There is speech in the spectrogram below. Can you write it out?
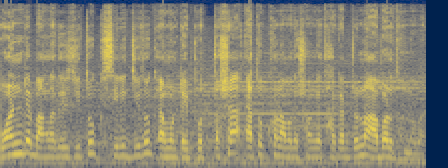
ওয়ান ডে বাংলাদেশ জিতুক, সিরিজ জিতুক, এমনটাই প্রত্যাশা। এতক্ষণ আমাদের সঙ্গে থাকার জন্য আবারও ধন্যবাদ।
